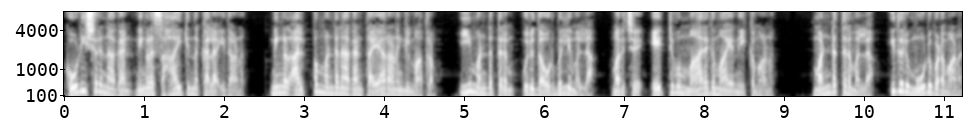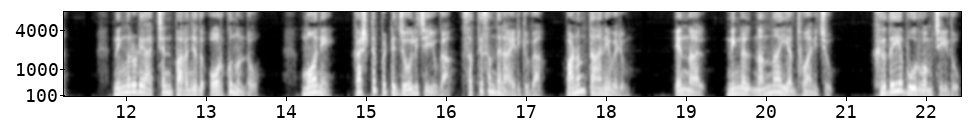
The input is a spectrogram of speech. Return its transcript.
കോടീശ്വരനാകാൻ നിങ്ങളെ സഹായിക്കുന്ന കല ഇതാണ്. നിങ്ങൾ അല്പം മണ്ടനാകാൻ തയ്യാറാണെങ്കിൽ മാത്രം ഈ മണ്ടത്തരം ഒരു ദൗർബല്യമല്ല മറിച്ച് ഏറ്റവും മാരകമായ നീക്കമാണ്. മണ്ടത്തരമല്ല ഇതൊരു മൂടുപടമാണ്. നിങ്ങളുടെ അച്ഛൻ പറഞ്ഞത് ഓർക്കുന്നുണ്ടോ? മോനെ കഷ്ടപ്പെട്ട് ജോലി ചെയ്യുക സത്യസന്ധനായിരിക്കുക പണം താനേ വരും. എന്നാൽ നിങ്ങൾ നന്നായി അധ്വാനിച്ചു ഹൃദയപൂർവം ചെയ്തു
